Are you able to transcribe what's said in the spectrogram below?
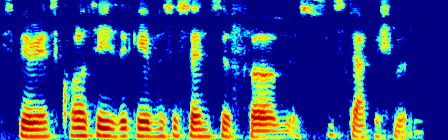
experience qualities that give us a sense of firmness, establishment.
